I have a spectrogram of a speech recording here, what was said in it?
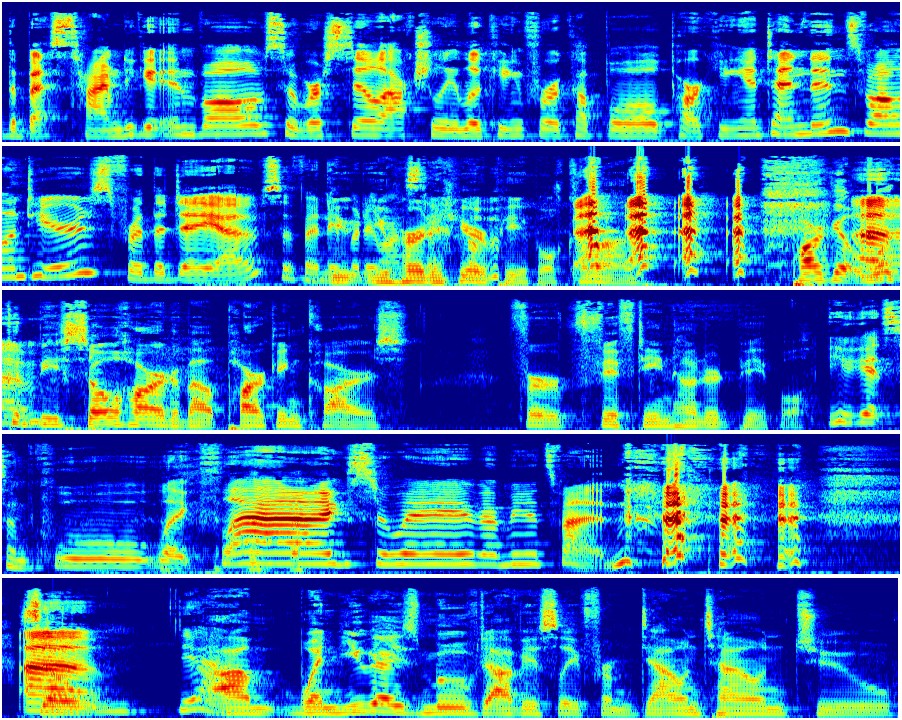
the best time to get involved. So we're still actually looking for a couple parking attendants volunteers for the day of so if anybody you, you heard it here people. Come on. Park it what could be so hard about parking cars for 1500 people? You get some cool like flags to wave. I mean it's fun So, um, yeah. Um, when you guys moved, obviously from downtown to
